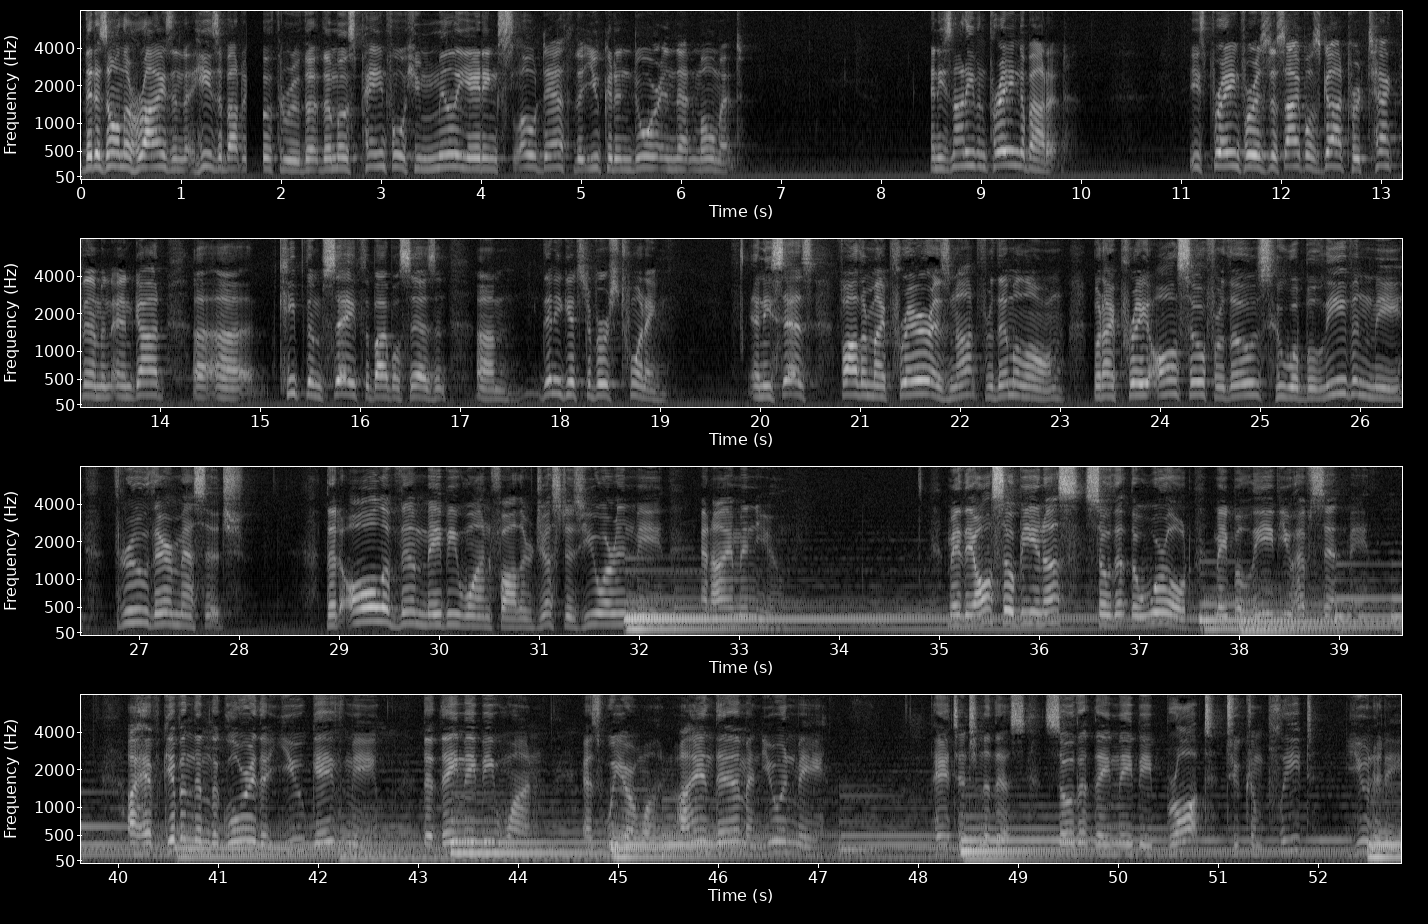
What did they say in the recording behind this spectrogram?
that is on the horizon that he's about to go through, the, the most painful, humiliating, slow death that you could endure in that moment. And he's not even praying about it. He's praying for his disciples God, protect them, and, and God, uh, uh, keep them safe, the Bible says. And um, then he gets to verse 20. And he says, Father, my prayer is not for them alone, but I pray also for those who will believe in me through their message that all of them may be one, Father, just as you are in me and I am in you. May they also be in us, so that the world may believe you have sent me. I have given them the glory that you gave me, that they may be one, as we are one, I and them, and you and me. Pay attention to this, so that they may be brought to complete unity.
